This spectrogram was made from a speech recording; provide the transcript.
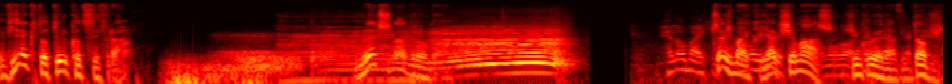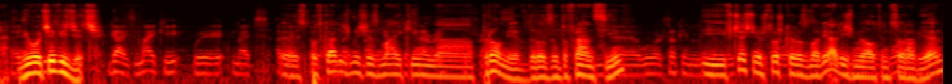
Wiek to tylko cyfra. Mleczna droga. Cześć Majki, jak się masz? Dziękuję Dawid, dobrze, miło Cię widzieć. E, Spotkaliśmy się z Majkiem na promie w drodze do Francji i wcześniej już troszkę rozmawialiśmy o tym, co robię.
